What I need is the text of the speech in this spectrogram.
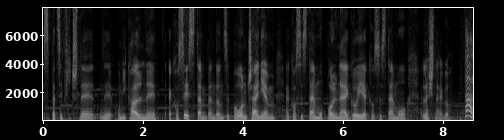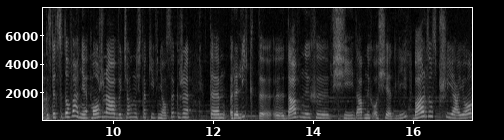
specyficzny, y, unikalny ekosystem, będący połączeniem ekosystemu polnego i ekosystemu leśnego. Tak, zdecydowanie. Można wyciągnąć taki wniosek, że te relikty y, dawnych y, wsi, dawnych osiedli bardzo sprzyjają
